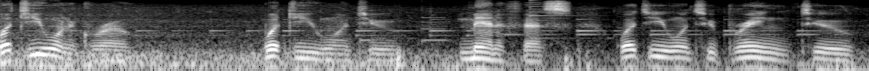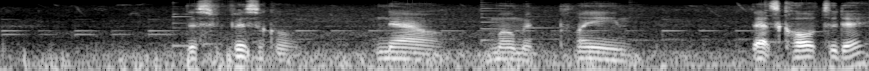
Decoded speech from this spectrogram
What do you want to grow? What do you want to manifest? What do you want to bring to this physical now moment plane that's called today?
